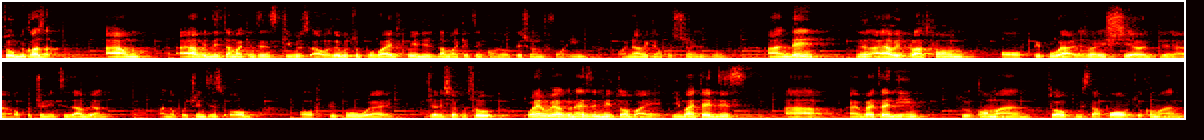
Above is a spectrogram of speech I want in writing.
So because I am I have a digital marketing skills, I was able to provide free digital marketing consultations for him on how he can position his book. And then you know, I have a platform of people where I usually share uh, opportunities. I have an, an opportunities hub of people where I usually share. So when we are organizing meetup, I invited this, uh, I invited him to come and talk, Mr. Paul, to come and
